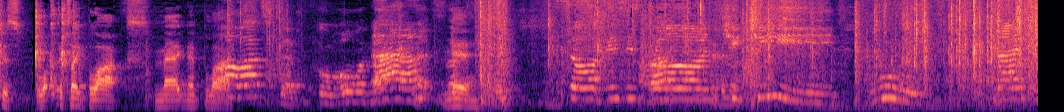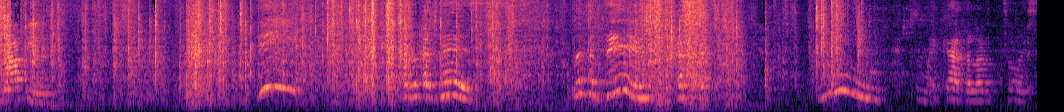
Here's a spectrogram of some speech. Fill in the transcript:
just, it's like blocks, magnet blocks. Oh, that's the cool with Uh-huh. magnets. Yeah. Cool. So this is from okay. Chichi. Ooh, nice wrapping. Look at this. Look at this. Ooh. Oh my god, a lot of toys.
